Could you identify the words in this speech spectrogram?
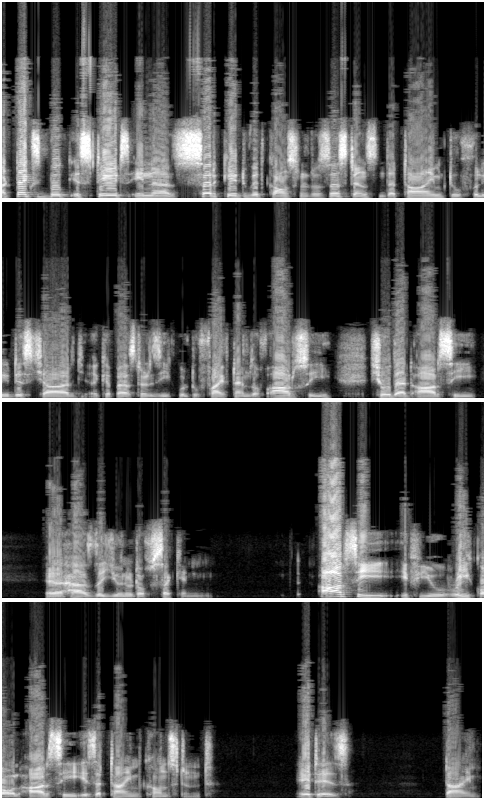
A textbook states in a circuit with constant resistance, the time to fully discharge a capacitor is equal to 5 times of RC. Show that RC uh, has the unit of second. RC, if you recall, RC is a time constant. It is time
